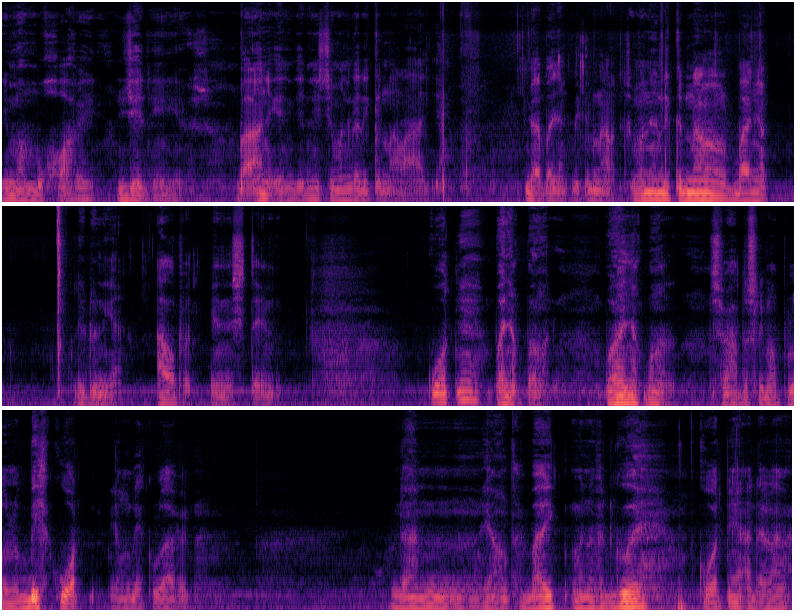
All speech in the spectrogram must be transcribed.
Imam Bukhari jenius. Banyak yang jenis cuman gak dikenal aja. Gak banyak dikenal cuman yang dikenal banyak di dunia. Albert Einstein. Quote-nya banyak banget banyak banget. 150 lebih quote yang dia keluarin. Dan yang terbaik menurut gue quote-nya adalah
